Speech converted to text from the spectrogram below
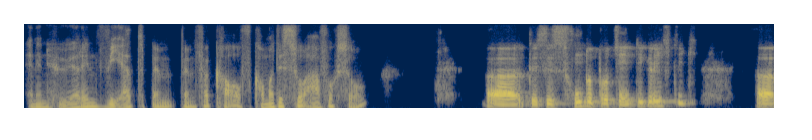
einen höheren Wert beim, beim Verkauf. Kann man das so einfach sagen? Äh, das ist hundertprozentig richtig. Äh,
